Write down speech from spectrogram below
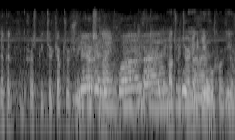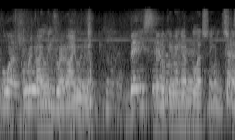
Look at 1 Peter chapter 3, verse 9. rendez point mal Not returning evil for evil, and reviling for reviling. But giving a blessing instead.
